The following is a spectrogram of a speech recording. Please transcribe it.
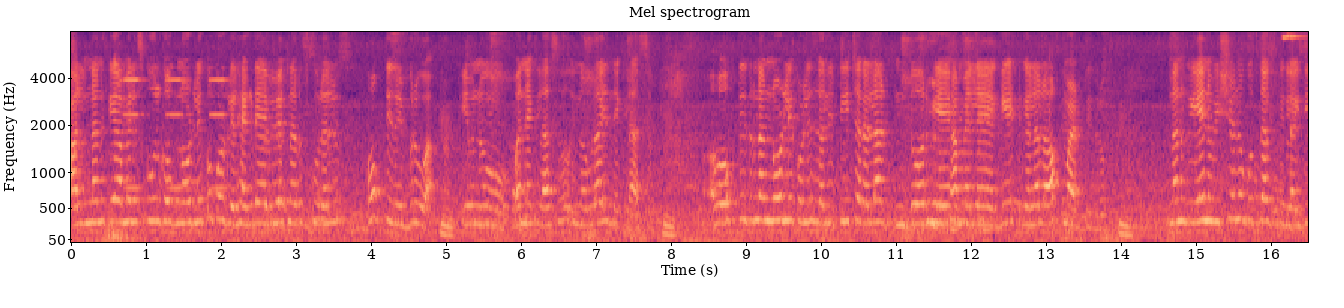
ಅಲ್ಲಿ ನನಗೆ ಆಮೇಲೆ ಸ್ಕೂಲ್ಗೆ ಹೋಗಿ ನೋಡ್ಲಿಕ್ಕೂ ಕೊಡ್ಲಿಲ್ಲ. ಹೆಗ್ಡೆ ವಿವೇಕ್ ನಗರ ಸ್ಕೂಲಲ್ಲಿ ಹೋಗ್ತಿದ್ರು ಇಬ್ರು. ಹ್ಮ್. ಇವನು ಒಂದನೇ ಕ್ಲಾಸು ಇನ್ನೊಬ್ಳು ಐದನೇ ಕ್ಲಾಸು ಹೋಗ್ತಿದ್ರು ನಂಗೆ ನೋಡ್ಲಿಕ್ಕೆ ಒಳ್ಳೆ ಅಲ್ಲಿ ಟೀಚರ್ ಎಲ್ಲ ಡೋರ್ಗೆ ಆಮೇಲೆ ಗೇಟ್ಗೆಲ್ಲ ಲಾಕ್ ಮಾಡ್ತಿದ್ರು. ನನಗೆ ಏನು ವಿಷಯನೂ ಗೊತ್ತಾಗ್ತಿಲ್ಲ. ಇದು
